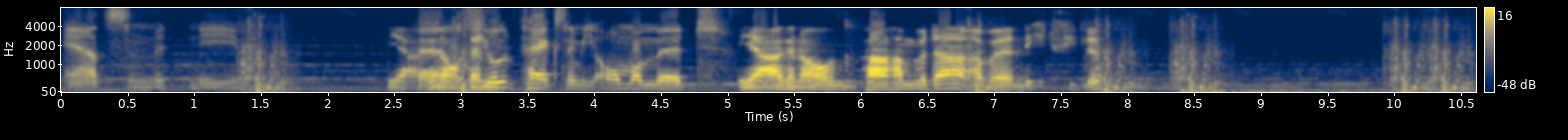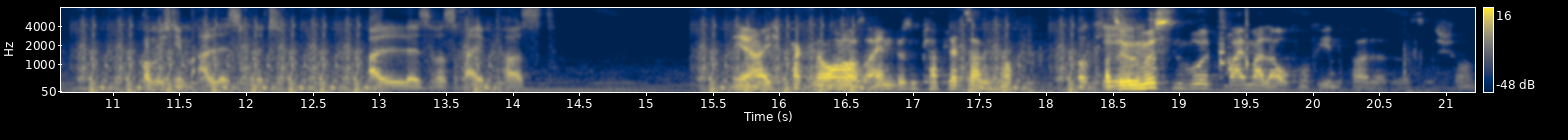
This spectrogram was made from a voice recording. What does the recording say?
Erzen mitnehmen. Ja, genau. ähm, dann- Fuel Packs nehme ich auch mal mit. Ja, genau. Ein paar haben wir da, aber nicht viele. Komm, ich nehme alles mit. Alles, was reinpasst. Ja, ich packe mir auch noch was ein. Ein bisschen Plätze habe ich noch. Okay. Also wir müssen wohl zweimal laufen auf jeden Fall. Also das ist schon.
